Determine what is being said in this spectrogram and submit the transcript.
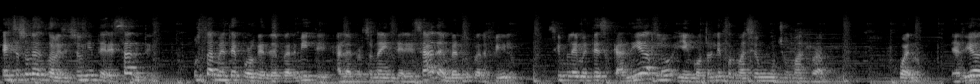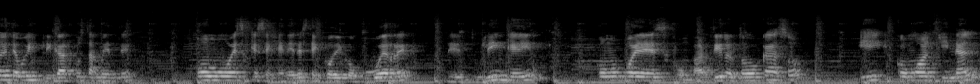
Esta es una actualización interesante, justamente porque te permite a la persona interesada en ver tu perfil simplemente escanearlo y encontrar la información mucho más rápido. Bueno, el día de hoy te voy a explicar justamente cómo es que se genera este código QR de tu LinkedIn, cómo puedes compartirlo en todo caso y cómo al final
